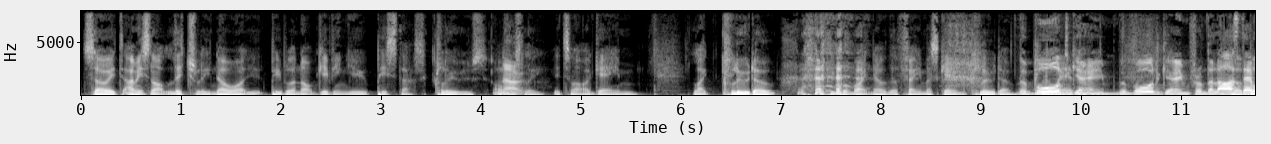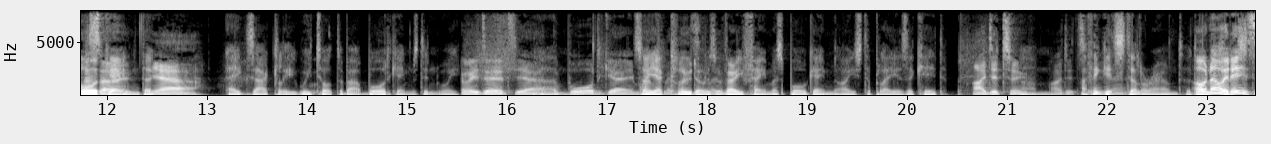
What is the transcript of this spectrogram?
So it, I mean, it's not literally. No, one- people are not giving you pistas, clues. No. Obviously, it's not a game like Cluedo. people might know the famous game Cluedo. The board Cluedo. game. The board game from the last The board episode. game that- yeah. Exactly. We talked about board games, didn't we? We did. Yeah. the Um, board game. So yeah, Cluedo is a very famous board game I used to play as a kid. I did too. Um, I did. I too, think it's still around. Oh no, it is.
